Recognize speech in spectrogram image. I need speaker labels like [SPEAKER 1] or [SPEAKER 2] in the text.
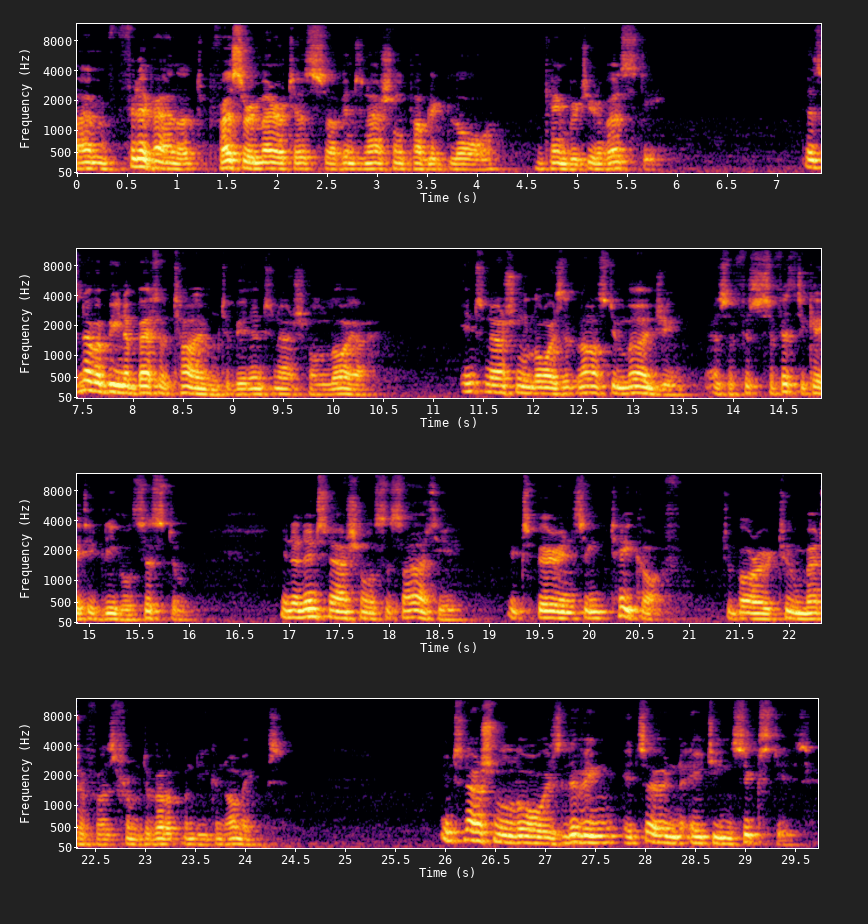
[SPEAKER 1] I'm Philip Allott, Professor Emeritus of International Public Law in Cambridge University. There's never been a better time to be an international lawyer. International law is at last emerging as a sophisticated legal system in an international society experiencing takeoff, to borrow two metaphors from development economics. International law is living its own 1860s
